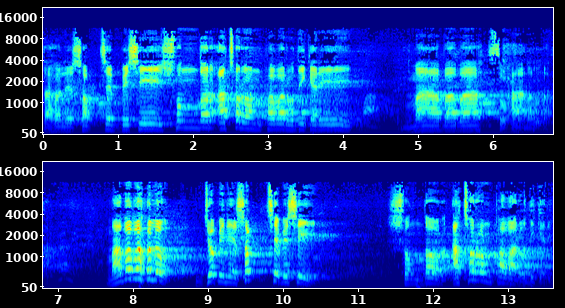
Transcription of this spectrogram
তাহলে সবচেয়ে বেশি সুন্দর আচরণ পাওয়ার অধিকারী মা বাবা সুহান আল্লাহ মা বাবা হলো জমিনে সবচেয়ে বেশি সুন্দর আচরণ পাওয়ার অধিকারী।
